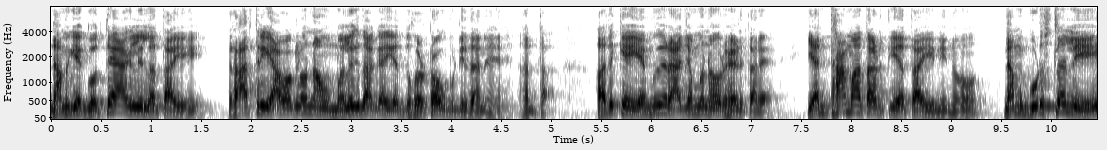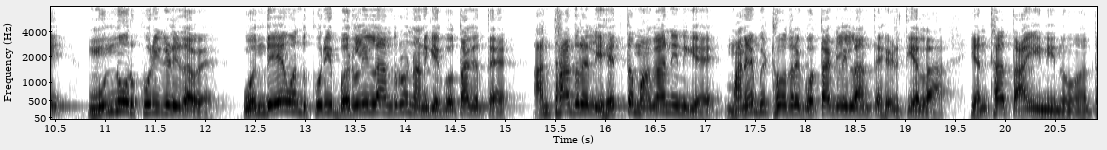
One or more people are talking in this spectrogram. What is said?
ನಮಗೆ ಗೊತ್ತೇ ಆಗಲಿಲ್ಲ ತಾಯಿ ರಾತ್ರಿ ಯಾವಾಗಲೂ ನಾವು ಮಲಗಿದಾಗ ಎದ್ದು ಹೊರಟೋಗ್ಬಿಟ್ಟಿದ್ದಾನೆ ಅಂತ. ಅದಕ್ಕೆ ಎಂ ವಿ ರಾಜಮ್ಮನವ್ರು ಹೇಳ್ತಾರೆ, ಎಂಥ ಮಾತಾಡ್ತೀಯ ತಾಯಿ ನೀನು? ನಮ್ಮ ಗುಡಿಸ್ಲಲ್ಲಿ ಮುನ್ನೂರು ಕುರಿಗಳಿದ್ದಾವೆ ಒಂದೇ ಒಂದು ಕುರಿ ಬರಲಿಲ್ಲ ಅಂದರೂ ನನಗೆ ಗೊತ್ತಾಗುತ್ತೆ. ಅಂಥದ್ರಲ್ಲಿ ಹೆತ್ತ ಮಗ ನಿನಗೆ ಮನೆ ಬಿಟ್ಟು ಹೋದರೆ ಗೊತ್ತಾಗಲಿಲ್ಲ ಅಂತ ಹೇಳ್ತೀಯಲ್ಲ, ಎಂಥ ತಾಯಿ ನೀನು ಅಂತ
